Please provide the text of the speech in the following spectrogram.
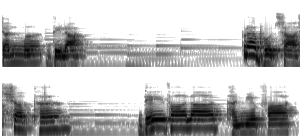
जन्म दिला. प्रभूचा शब्द देवाला धन्यवाद.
